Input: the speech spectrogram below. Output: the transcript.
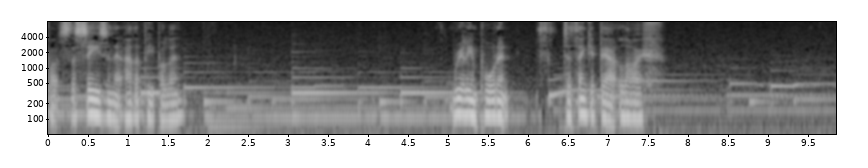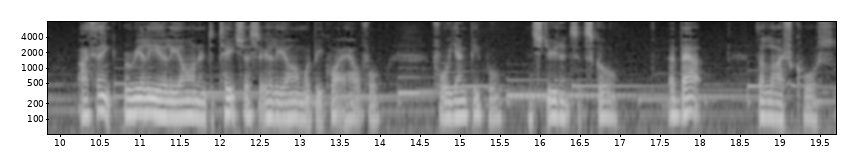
What's the season that other people in? Really important to think about life. I think really early on, and to teach us early on would be quite helpful for young people and students at school about the life course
